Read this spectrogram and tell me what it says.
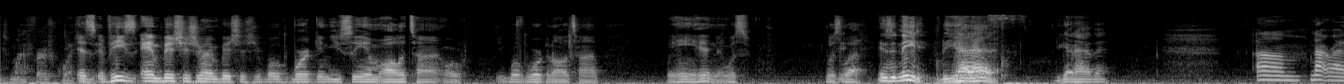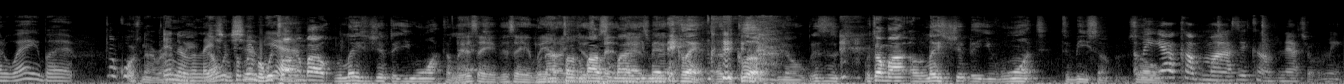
Is my first question. It's, if he's ambitious, you're ambitious. You're both working. You see him all the time, or you're both working all the time. But he ain't hitting it. What's what's left? Is it needed? Do you have to Yes. have that? You gotta have that. Um, not right away, but Of course not. Right In a away. Now, we- relationship, remember, we're yeah. talking about relationships that you want to last. This ain't this ain't We're Leon. not talking about somebody you met at the class, at the club. You know, this is we're talking about a relationship that you want to be something. So I mean, y'all compromise. It comes natural to me.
